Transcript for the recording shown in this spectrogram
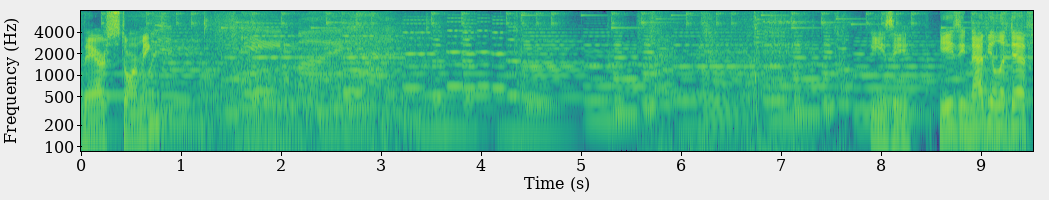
They are storming. Easy. Easy Nebula diff.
